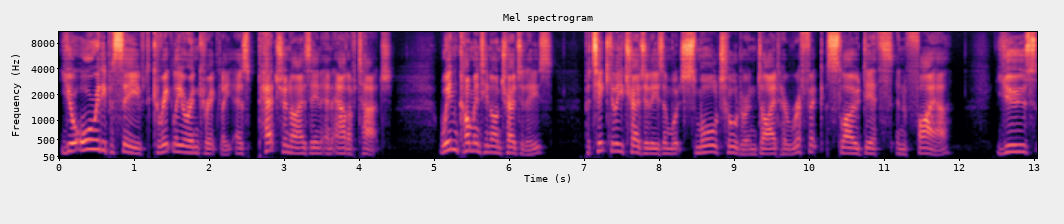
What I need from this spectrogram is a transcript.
you're already perceived, correctly or incorrectly, as patronising and out of touch. When commenting on tragedies, particularly tragedies in which small children died horrific, slow deaths in fire, use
